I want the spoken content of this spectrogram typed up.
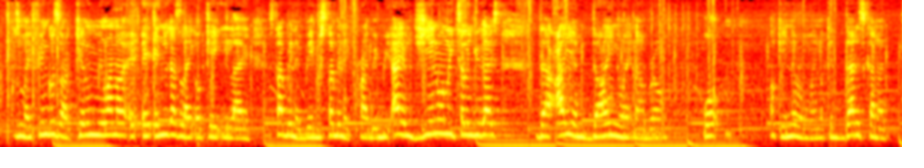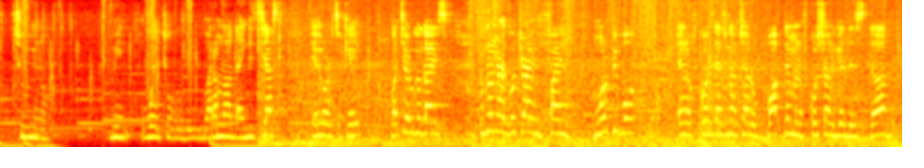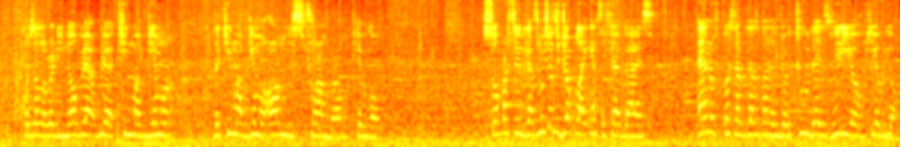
Because my fingers are killing me right now. And, and, you guys are like, okay, Eli, stop being a baby, stop being a crybaby. I am genuinely telling you guys that I am dying right now, bro. Well, okay, never mind. Okay, that is kind of too, you know, being way too over, baby. But I'm not dying. It's just, it hurts, okay? But here we go, guys. We're gonna go try and find more people and of course, guys, we're gonna try to bop them and of course try to get this dub. Of course, you already know we are we are King Mav Gamer. The King Mav Gamer army is strong, bro. Here we go. So far, so good, guys. Make sure to drop like and subscribe, guys. And of course, if you guys are gonna enjoy today's video, here we go.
